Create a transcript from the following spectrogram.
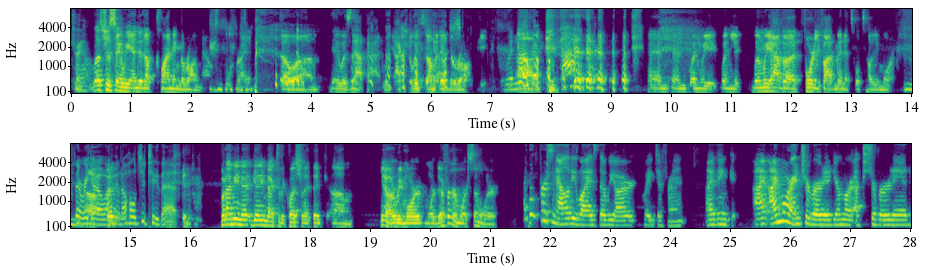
trail. Let's just say we ended up climbing the wrong mountain, right? so um, it was that bad. We actually summited the wrong peak. Uh, and and when we when you when we have a 45 minutes we'll tell you more. There we uh, go. Uh, but, i'm going to hold you to that. But i mean uh, getting back to the question i think um, you know are we more more different or more similar? I think personality wise though we are quite different. I think I, i'm more introverted you're more extroverted.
